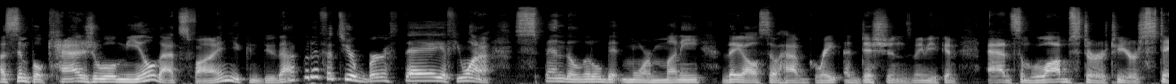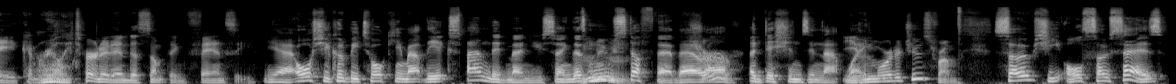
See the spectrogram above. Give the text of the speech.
a simple casual meal, that's fine. You can do that. But if it's your birthday, if you want to spend a little bit more money, they also have great additions. Maybe you can add some lobster to your steak and really turn it into something fancy. Yeah. Or she could be talking about the expanded menu, saying there's mm. new stuff there. There sure. are additions in that way way. Even more to choose from. So she also says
